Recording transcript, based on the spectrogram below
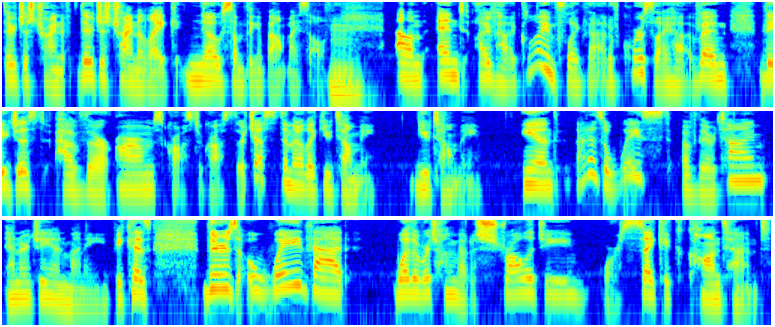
They're just trying to they're just trying to like know something about myself. Mm. Um, and I've had clients like that. Of course, I have, and they just have their arms crossed across their chest, and they're like, "You tell me, you tell me." And that is a waste of their time, energy, and money because there's a way that whether we're talking about astrology or psychic content,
